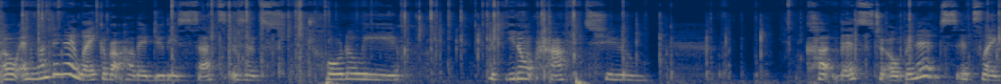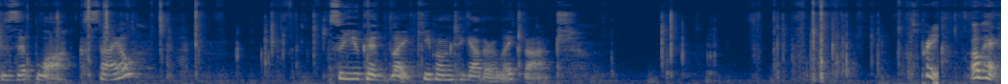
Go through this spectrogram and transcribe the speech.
Oh, and one thing I like about how they do these sets is it's totally, like you don't have to cut this to open it. It's like Ziploc style. So you could like keep them together like that. It's pretty. Okay,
